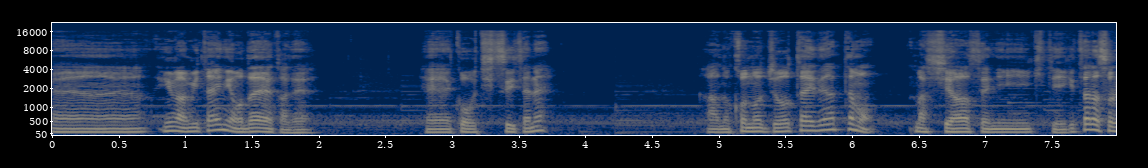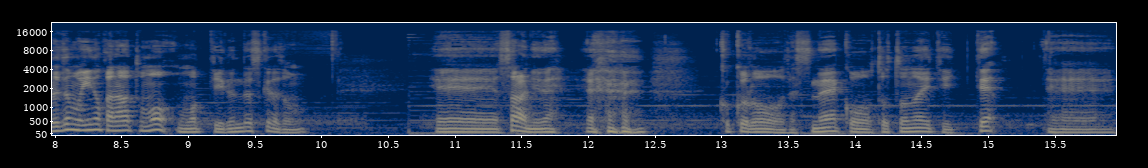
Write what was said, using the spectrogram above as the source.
えー、今みたいに穏やかで、えー、こう落ち着いてね、あの、この状態であっても、まあ、幸せに生きていけたらそれでもいいのかなとも思っているんですけれども、えー、さらにね、心をですね、こう整えていって、え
